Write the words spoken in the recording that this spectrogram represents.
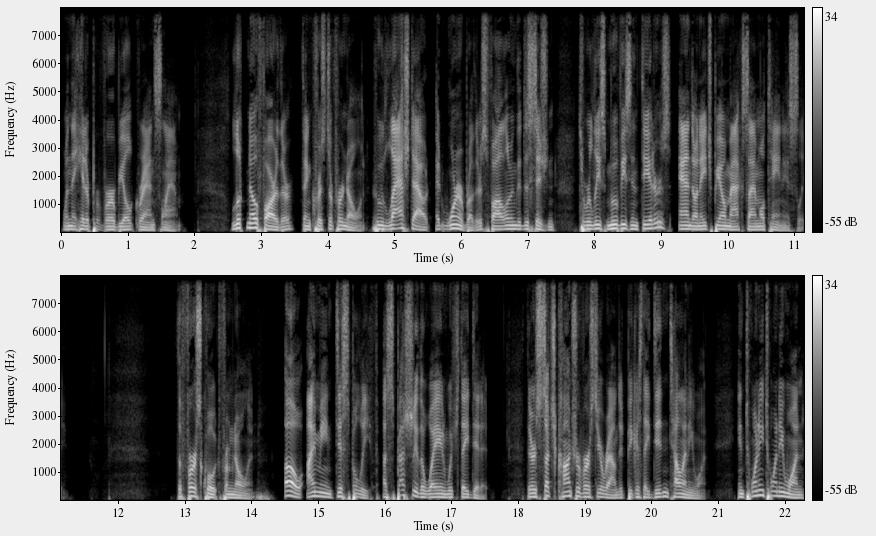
when they hit a proverbial grand slam. Look no farther than Christopher Nolan, who lashed out at Warner Brothers following the decision to release movies in theaters and on HBO Max simultaneously. The first quote from Nolan Oh, I mean disbelief, especially the way in which they did it. There's such controversy around it because they didn't tell anyone. In 2021,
